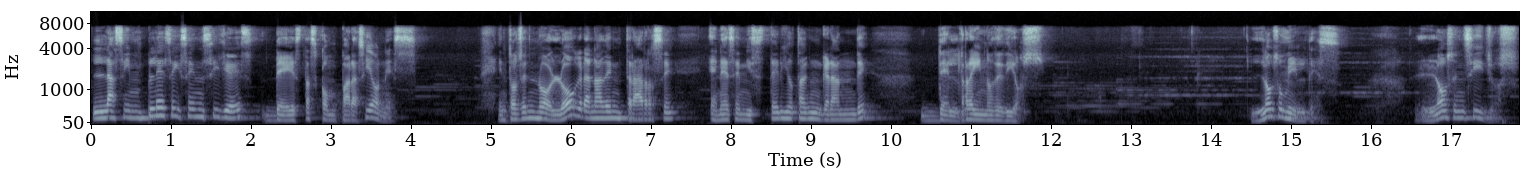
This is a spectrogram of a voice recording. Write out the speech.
la simpleza y sencillez de estas comparaciones. Entonces no logran adentrarse en ese misterio tan grande del reino de Dios. Los humildes, los sencillos,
